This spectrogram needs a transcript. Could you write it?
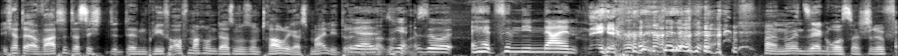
Ich hatte erwartet, dass ich den Brief aufmache und da ist nur so ein trauriger Smiley drin Ja, oder sowas. so, Herr Zimni, nein. Ja, nur in sehr großer Schrift.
